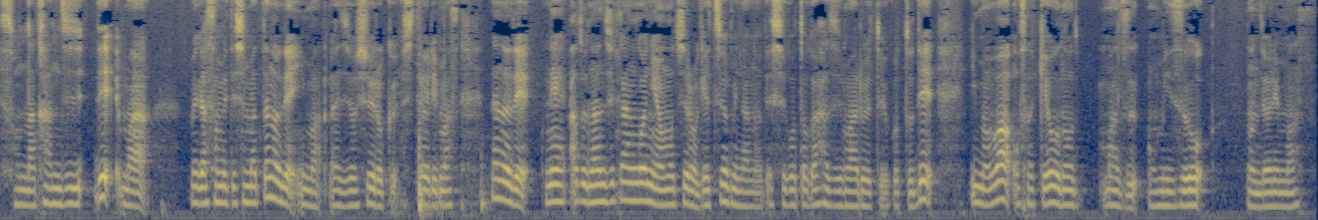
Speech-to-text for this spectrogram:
そんな感じで、まあ、目が覚めてしまったので、今、ラジオ収録しております。なので、ね、あと何時間後にはもちろん月曜日なので仕事が始まるということで、今はお酒をの、まずお水を飲んでおります。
